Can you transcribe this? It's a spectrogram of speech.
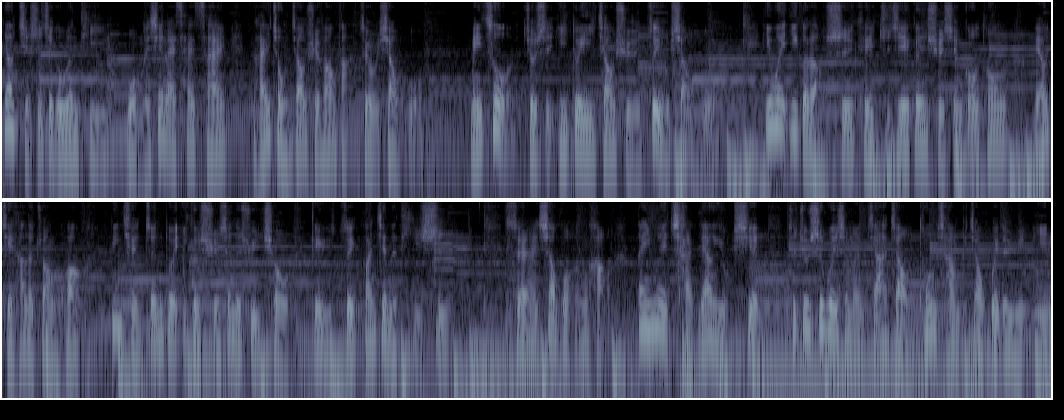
要解释这个问题，我们先来猜猜哪一种教学方法最有效果。没错，就是一对一教学最有效果，因为一个老师可以直接跟学生沟通，了解他的状况，并且针对一个学生的需求给予最关键的提示。虽然效果很好，但因为产量有限，这就是为什么家教通常比较贵的原因。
